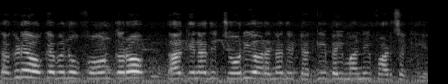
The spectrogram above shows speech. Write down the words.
ਤਕੜੇ ਹੋ ਕੇ ਮੈਨੂੰ ਫੋਨ ਕਰੋ, ਤਾਂ ਕਿ ਇਹਨਾਂ ਦੀ ਚੋਰੀ ਔਰ ਇਹਨਾਂ ਦੀ ਠੱਗੀ, ਬੇਈਮਾਨੀ ਫੜ ਸਕੀਏ।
